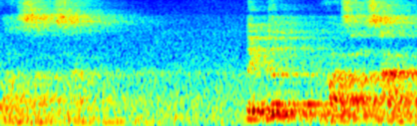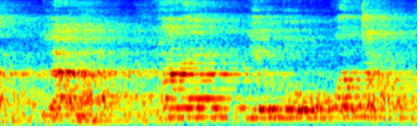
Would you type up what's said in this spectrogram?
và sẵn sàng. Tỉnh thức và sẵn sàng là hai yếu tố quan trọng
